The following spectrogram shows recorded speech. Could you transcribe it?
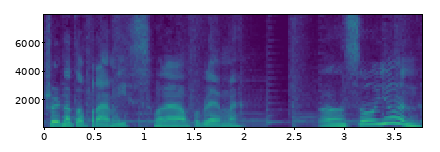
Sure na to, promise. Wala nang problema. Uh, so, yun.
